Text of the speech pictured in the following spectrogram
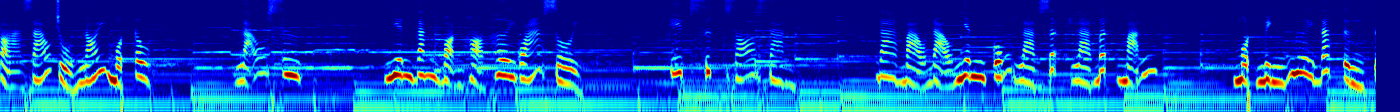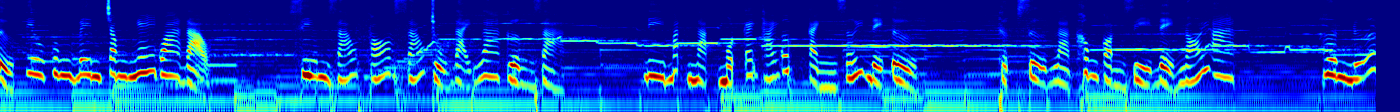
tỏa giáo chủ nói một câu. Lão sư, nhiên đăng bọn họ hơi quá rồi. Hết sức rõ ràng. Đa bảo đảo nhân cũng là rất là bất mãn một mình ngươi đã từng tử tiêu cung bên trong nghe qua đảo Siêng giáo phó giáo chủ Đại La Cường giả. Đi bắt nạt một cái thái ấp cảnh giới đệ tử. Thực sự là không còn gì để nói a. Hơn nữa,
